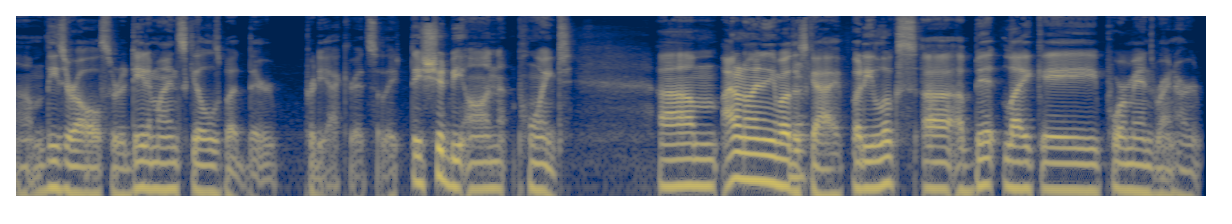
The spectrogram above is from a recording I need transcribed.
Um, these are all sort of data mine skills, but they're pretty accurate, so they, they should be on point. Um, I don't know anything about this guy, but he looks uh, a bit like a poor man's Reinhardt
